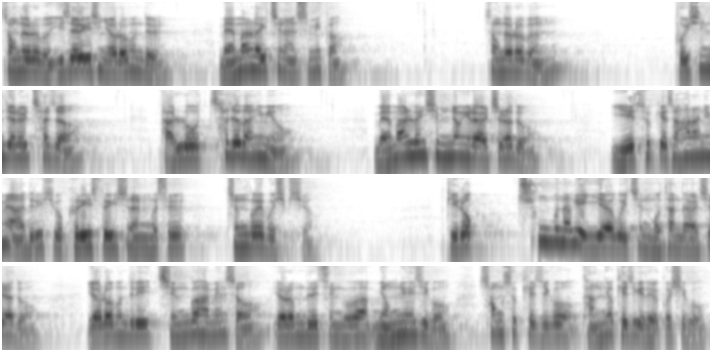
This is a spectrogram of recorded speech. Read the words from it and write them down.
성도 여러분, 이 자리에 계신 여러분들 메말라 있지는 않습니까? 성도 여러분, 불신자를 찾아 발로 찾아다니며 메말른 심령이라 할지라도 예수께서 하나님의 아들이시고 그리스도이시라는 것을 증거해 보십시오. 비록 충분하게 이해하고 있지는 못한다 할지라도 여러분들이 증거하면서 여러분들의 증거가 명료해지고 성숙해지고 강력해지게 될 것이고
